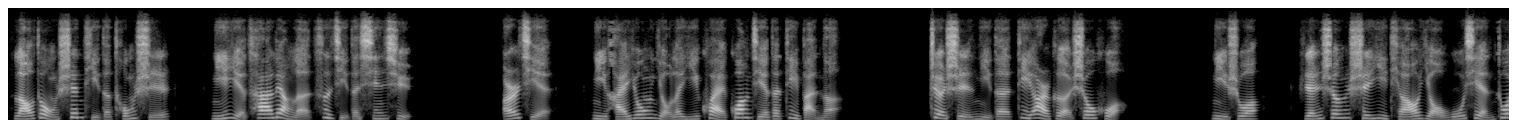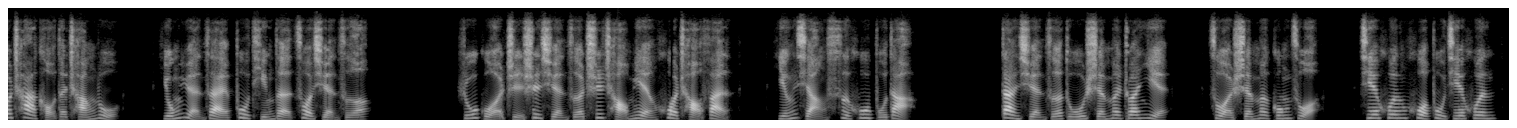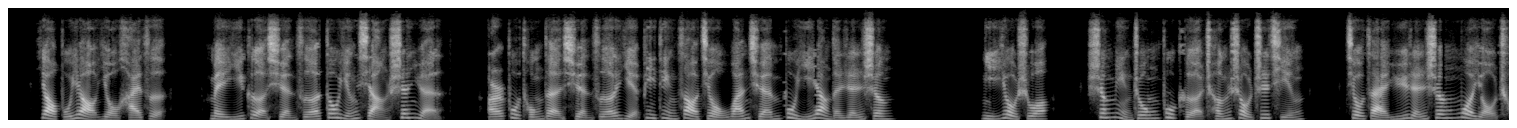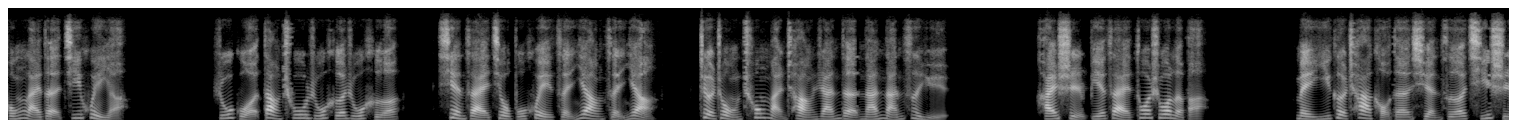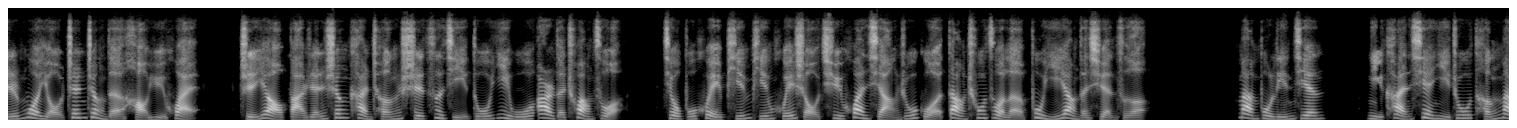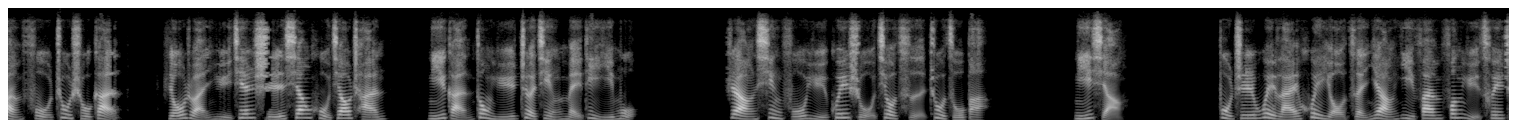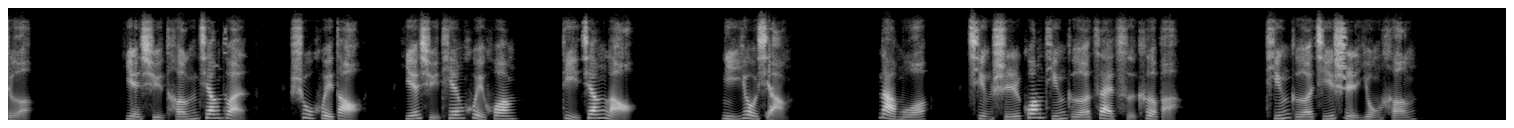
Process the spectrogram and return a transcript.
劳动身体的同时，你也擦亮了自己的心绪，而且。你还拥有了一块光洁的地板呢，这是你的第二个收获。你说，人生是一条有无限多岔口的长路，永远在不停的做选择。如果只是选择吃炒面或炒饭，影响似乎不大。但选择读什么专业、做什么工作、结婚或不结婚、要不要有孩子，每一个选择都影响深远。而不同的选择也必定造就完全不一样的人生。你又说，生命中不可承受之情，就在于人生莫有重来的机会呀。如果当初如何如何，现在就不会怎样怎样。这种充满怅然的喃喃自语，还是别再多说了吧。每一个岔口的选择，其实莫有真正的好与坏。只要把人生看成是自己独一无二的创作，就不会频频回首去幻想，如果当初做了不一样的选择。漫步林间，你看现一株藤蔓附著树干，柔软与坚实相互交缠，你感动于这静美的一幕，让幸福与归属就此驻足吧。你想，不知未来会有怎样一番风雨摧折。也许藤将断，树会倒；也许天会荒，地将老。你又想，那么，请时光停格在此刻吧。停格即是永恒。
